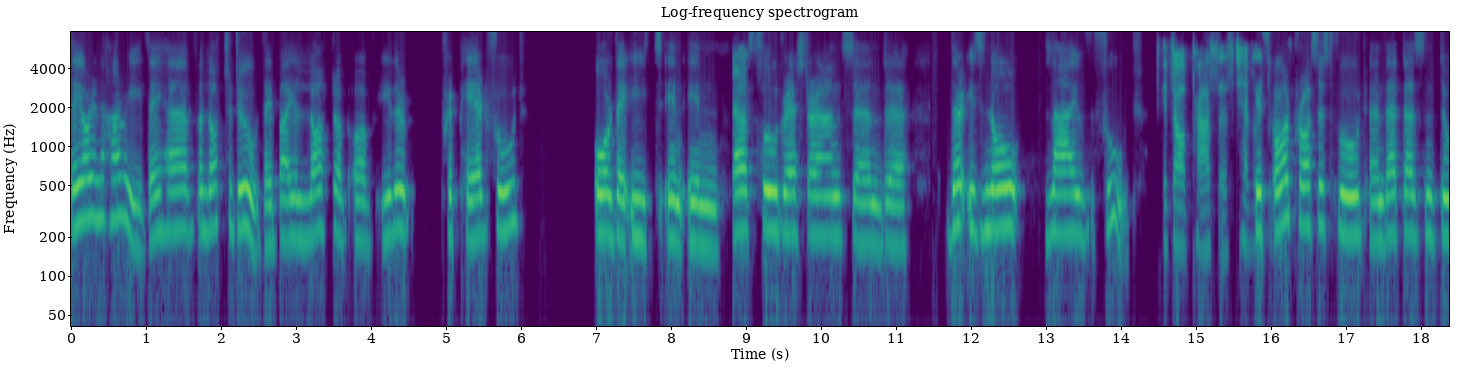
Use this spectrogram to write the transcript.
they are in a hurry. They have a lot to do. They buy a lot of of either prepared food or they eat in in fast food restaurants and uh, there is no live food. It's all processed, heavily it's all processed. food and that doesn't do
